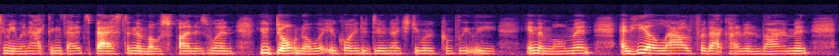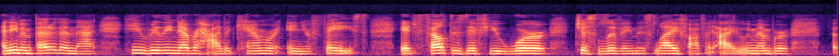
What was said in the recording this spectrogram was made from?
to me when acting's at its best and the most fun is when you don't know what you're going to do next. You were completely in the moment, and he allowed for that kind of environment. And even better than that, he really never had the camera in your face. It felt as if you were just living this life. Often, I remember uh,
